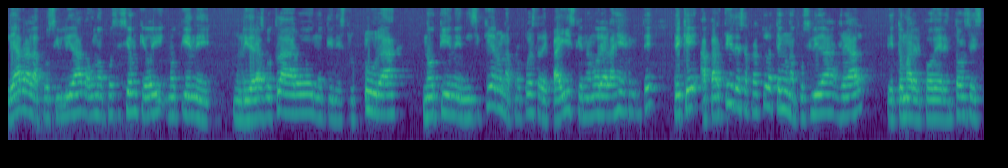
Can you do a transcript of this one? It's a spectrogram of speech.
le abra la posibilidad a una oposición que hoy no tiene un liderazgo claro, no tiene estructura, no tiene ni siquiera una propuesta de país que enamore a la gente, de que a partir de esa fractura tenga una posibilidad real de tomar el poder. Entonces,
